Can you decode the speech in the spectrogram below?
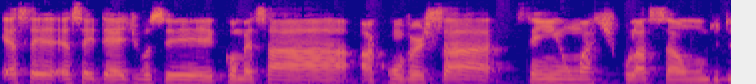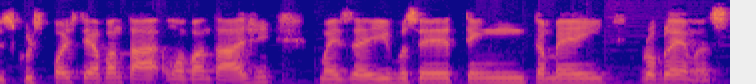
essa, essa ideia de você começar a conversar sem uma articulação de discurso pode ter uma vantagem, mas aí você tem também problemas.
